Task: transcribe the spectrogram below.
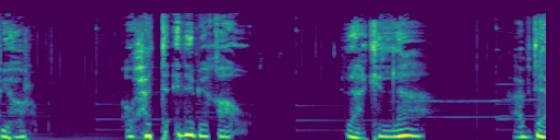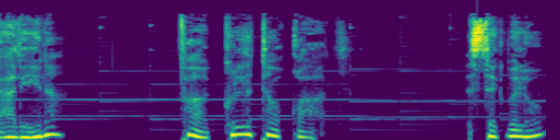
بيهرب أو حتى إنه بيقاوم. لكن لا عبد العالي هنا فاق كل التوقعات. استقبلهم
